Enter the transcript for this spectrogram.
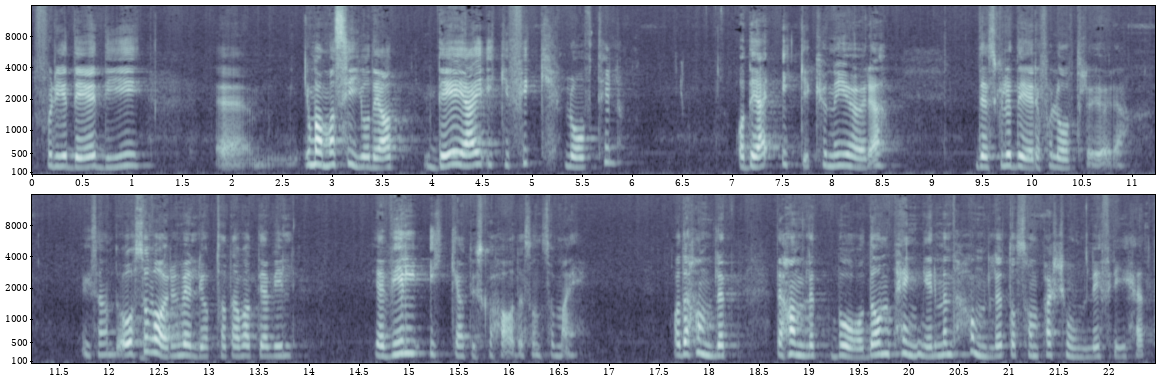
Fordi det de eh, Mamma sier jo det at det jeg ikke fikk lov til, og det jeg ikke kunne gjøre, det skulle dere få lov til å gjøre. Og så var hun veldig opptatt av at jeg vil, jeg vil ikke at du skal ha det sånn som meg. Og det handlet, det handlet både om penger, men det handlet også om personlig frihet.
